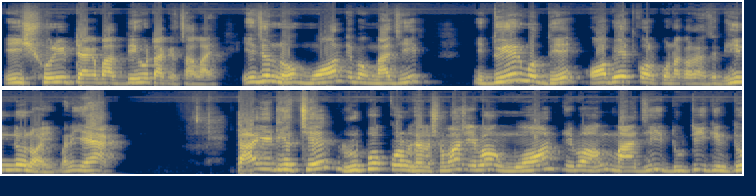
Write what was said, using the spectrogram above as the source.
এই শরীরটাকে বা দেহটাকে চালায়। এই জন্য মন এবং মাঝির এই দুইয়ের মধ্যে অভেদ কল্পনা করা হয়েছে ভিন্ন নয় মানে এক। তাই এটি হচ্ছে রূপক কর্মধারা সমাস এবং মন এবং মাঝি দুটি কিন্তু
